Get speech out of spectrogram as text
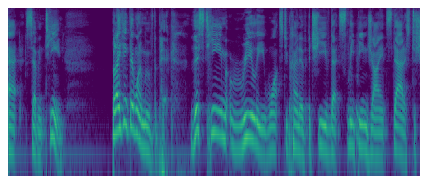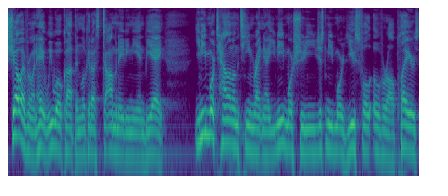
at 17. But I think they want to move the pick. This team really wants to kind of achieve that sleeping giant status to show everyone, hey, we woke up and look at us dominating the NBA. You need more talent on the team right now. You need more shooting. You just need more useful overall players.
